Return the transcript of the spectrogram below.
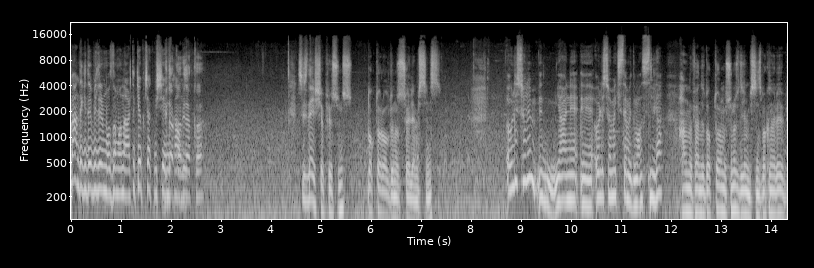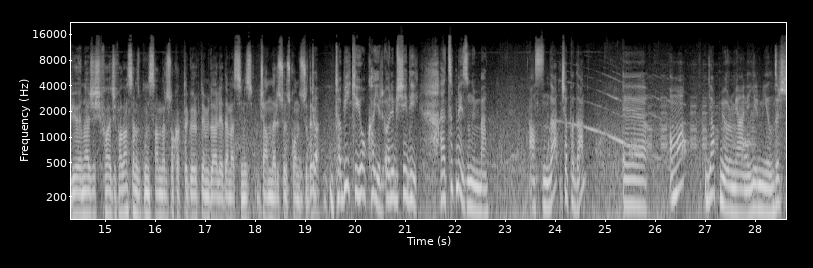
ben de gidebilirim o zaman artık. Yapacak bir şeyim Bir dakika, kalmadı. bir dakika. Siz ne iş yapıyorsunuz? Doktor olduğunuzu söylemişsiniz. Öyle söylem yani e, öyle söylemek istemedim aslında. Hanımefendi doktor musunuz, değil misiniz? Bakın öyle biyoenerji şifacı falansanız insanları sokakta görüp de müdahale edemezsiniz. Canları söz konusu değil mi? Ta- tabii ki yok hayır öyle bir şey değil. Ha, tıp mezunuyum ben aslında Çapa'dan. Ee, ama yapmıyorum yani 20 yıldır.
